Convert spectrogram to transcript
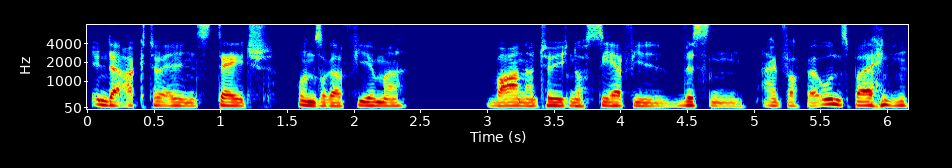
in der aktuellen Stage unserer Firma war natürlich noch sehr viel Wissen einfach bei uns beiden.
